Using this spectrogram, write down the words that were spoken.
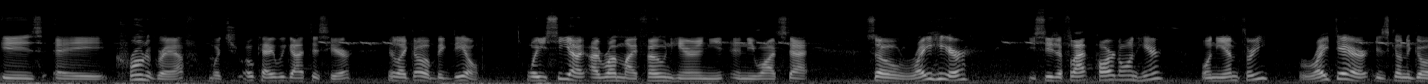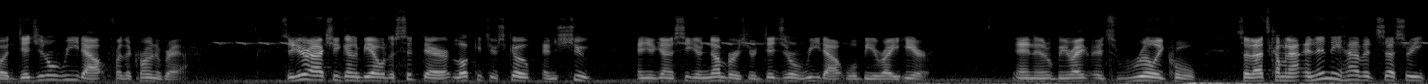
is a chronograph, which, okay, we got this here. You're like, oh, big deal. Well, you see, I, I run my phone here and you, and you watch that. So right here, you see the flat part on here on the M3? Right there is going to go a digital readout for the chronograph. So you're actually going to be able to sit there, look at your scope, and shoot and you're going to see your numbers, your digital readout will be right here. And it'll be right, it's really cool. So that's coming out. And then they have accessory,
